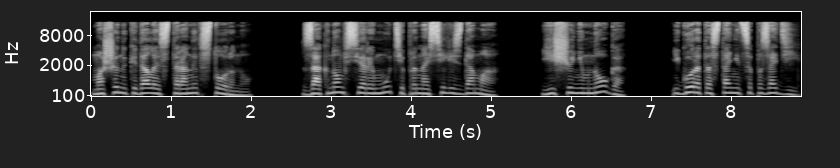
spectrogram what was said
Машину кидала из стороны в сторону. За окном в серой мути проносились дома. Еще немного, и город останется позади.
